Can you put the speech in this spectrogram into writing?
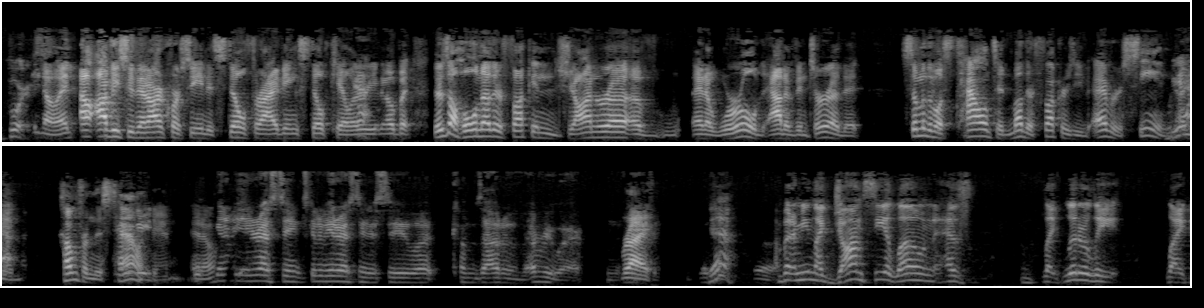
of course. You know, and obviously the Nardcore scene is still thriving, still killer. Yeah. You know, but there's a whole nother fucking genre of and a world out of Ventura that some of the most talented motherfuckers you've ever seen. I mean, come from this town, dude. You know. It's gonna be interesting. It's gonna be interesting to see what comes out of everywhere. Right. Yeah. But I mean, like John C. alone has like literally like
